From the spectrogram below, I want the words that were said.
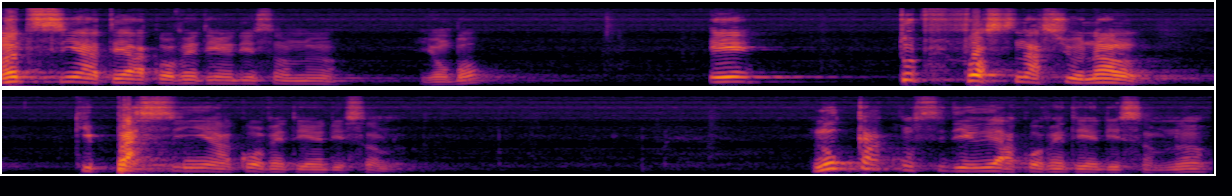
Entre signataires à 21 décembre, bon, et toute force nationale qui passe signé à 21 décembre. Nous qu'à considérer à 21 décembre,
